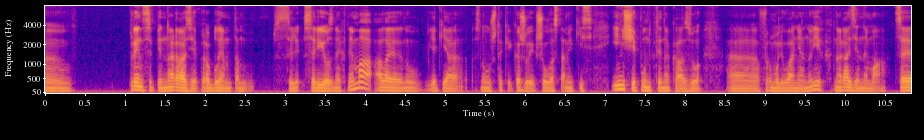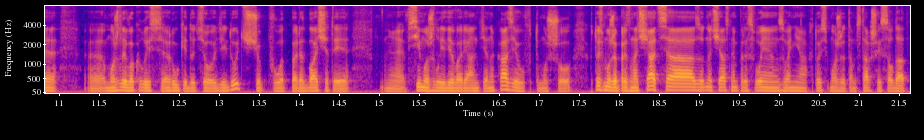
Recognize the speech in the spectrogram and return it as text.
Е, В принципі, наразі проблем там серйозних нема, але ну, як я знову ж таки кажу, якщо у вас там якісь інші пункти наказу е, формулювання, ну їх наразі нема. Це е, можливо колись руки до цього дійдуть, щоб от передбачити всі можливі варіанти наказів, тому що хтось може призначатися з одночасним присвоєнням звання, хтось може там старший солдат,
